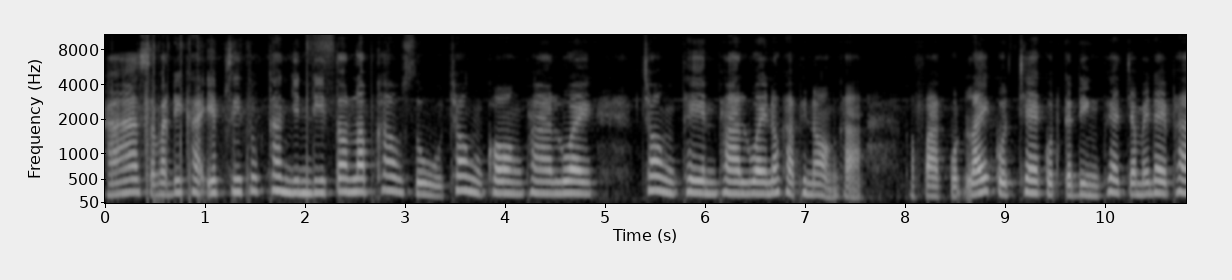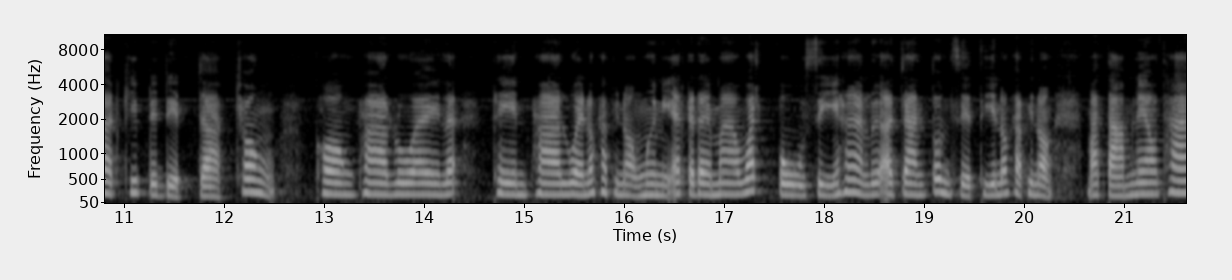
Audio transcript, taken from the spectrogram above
ค่ะ สวัสดีค่ะ FC ทุกท่านยินดีต้อนรับเข้าสู่ช่องคลองพารวย ช่องเทนพารวยเนาะค่ะพี่น้องค่ะก็ฝากกดไลค์กดแชร์กดกระดิ่ง เพื่อจะไม่ได้พลาดคลิปเด็ดๆ จากช่องคลองพารวยและ เทนพารวยเนาะค่ะพี่น้องมือนี้แอดก็ได้มาวัดปู่สีห้าหรืออาจารย์ต้นเศรษฐีเนาะค่ะพี่น้องมาตามแนวทาง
